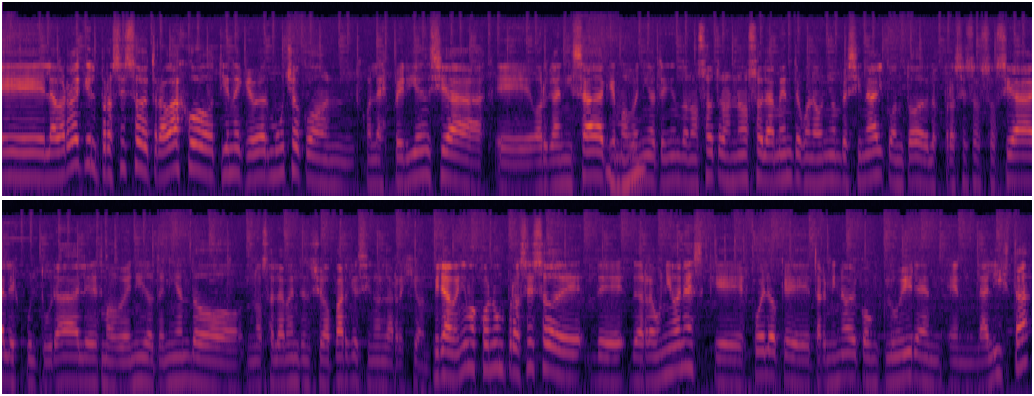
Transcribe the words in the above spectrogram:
eh, la verdad que el proceso de trabajo tiene que ver mucho con, la experiencia eh, organizada que hemos venido teniendo nosotros, no solamente con la Unión Vecinal, con todos los procesos sociales, culturales, hemos venido teniendo no solamente en Ciudad Parque, sino en la región. Mira, venimos con un proceso de, reuniones que fue lo que terminó de concluir en, la lista,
